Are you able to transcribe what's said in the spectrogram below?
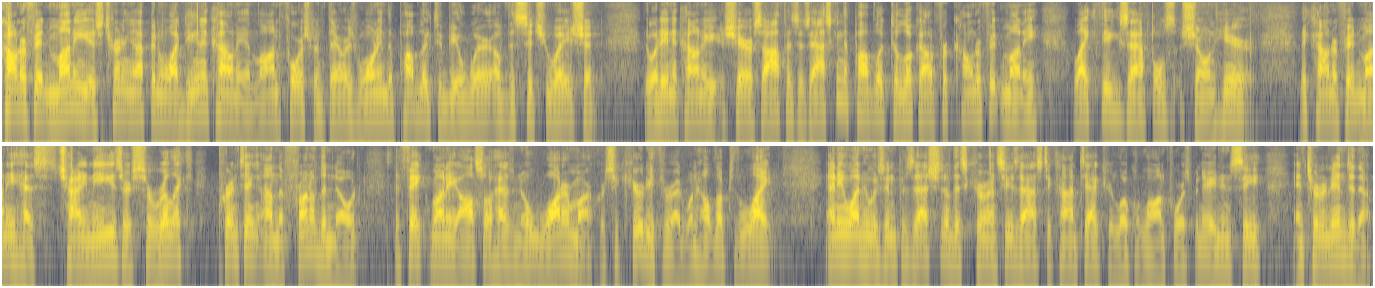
Counterfeit money is turning up in Wadena County and law enforcement there is warning the public to be aware of the situation. The Wadena County Sheriff's Office is asking the public to look out for counterfeit money like the examples shown here. The counterfeit money has Chinese or Cyrillic printing on the front of the note. The fake money also has no watermark or security thread when held up to the light. Anyone who is in possession of this currency is asked to contact your local law enforcement agency and turn it into them.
